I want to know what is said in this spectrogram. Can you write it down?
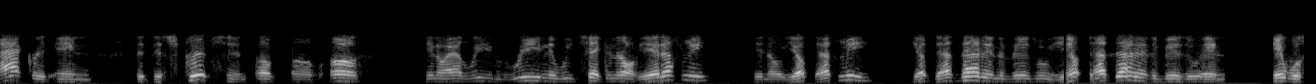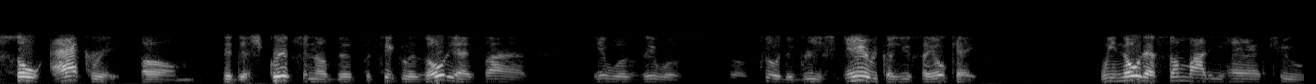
accurate in the description of of us you know, as we reading it, we checking it off. Yeah, that's me. You know, yep, that's me. Yep, that's that individual. Yep, that's that individual. And it was so accurate. Um, the description of the particular zodiac sign, it was it was uh, to a degree scary because you say, okay, we know that somebody had to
